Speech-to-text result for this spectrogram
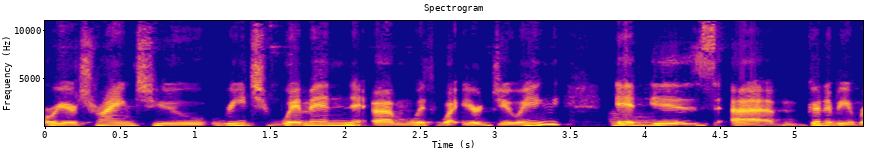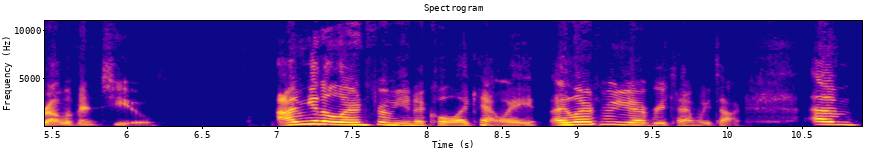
or you're trying to reach women um, with what you're doing, mm-hmm. it is um, going to be relevant to you. I'm going to learn from you, Nicole. I can't wait. I learn from you every time we talk. Um,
